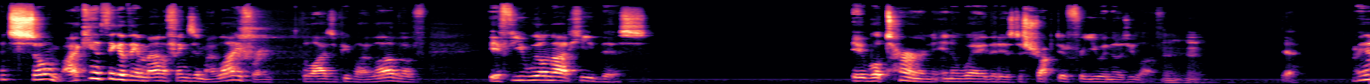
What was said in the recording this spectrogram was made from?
It's so I can't think of the amount of things in my life or the lives of people I love of if you will not heed this, it will turn in a way that is destructive for you and those you love. hmm I mean,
